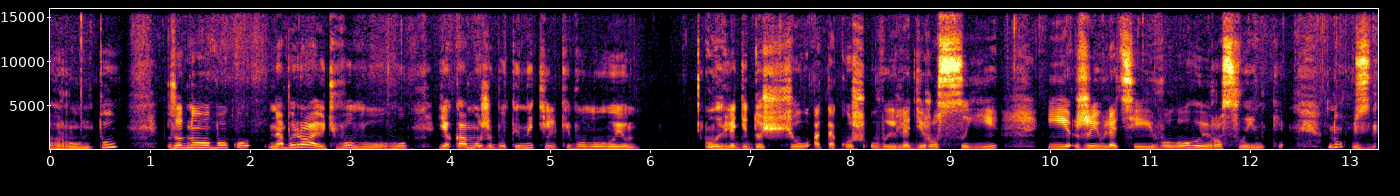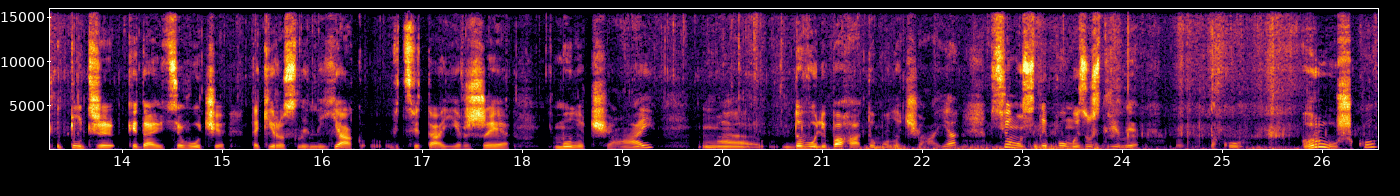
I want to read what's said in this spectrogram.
ґрунту з одного боку, набирають вологу, яка може бути не тільки вологою. У вигляді дощу, а також у вигляді роси, і живлять цією вологою рослинки. Ну, тут же кидаються в очі такі рослини, як відцвітає вже молочай, е, доволі багато молочая. В цьому степу ми зустріли таку грушку.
